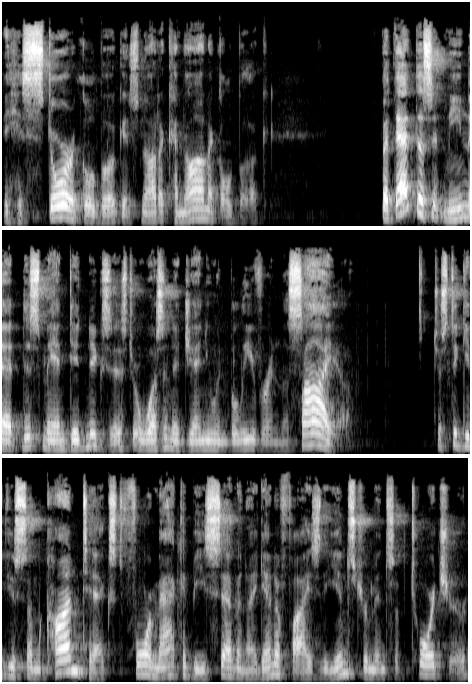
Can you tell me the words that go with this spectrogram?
a historical book, it's not a canonical book. But that doesn't mean that this man didn't exist or wasn't a genuine believer in Messiah. Just to give you some context, 4 Maccabees 7 identifies the instruments of torture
